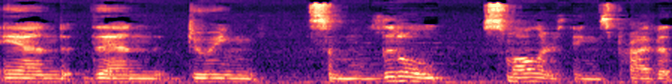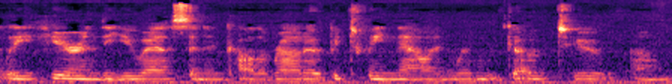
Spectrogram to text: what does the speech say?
and then doing some little smaller things privately here in the U.S. and in Colorado between now and when we go to um,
